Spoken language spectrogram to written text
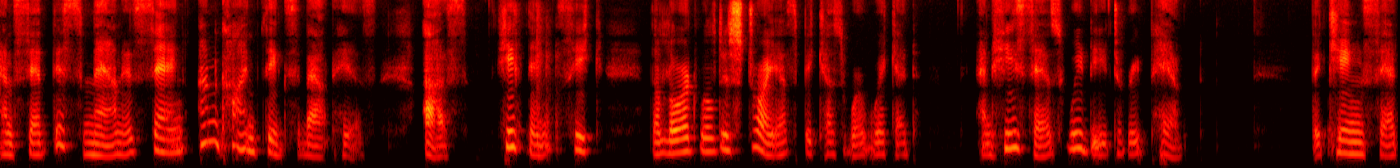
and said, This man is saying unkind things about his us. He thinks he the Lord will destroy us because we're wicked. And he says we need to repent. The king said,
